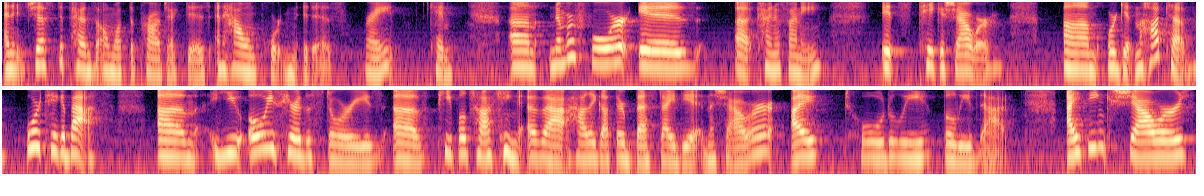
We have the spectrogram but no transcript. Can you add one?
And it just depends on what the project is and how important it is, right? Okay. Um, number four is uh, kind of funny. It's take a shower um, or get in the hot tub or take a bath um, you always hear the stories of people talking about how they got their best idea in the shower. I totally believe that. I think showers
